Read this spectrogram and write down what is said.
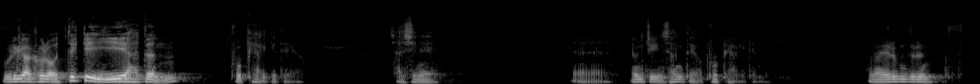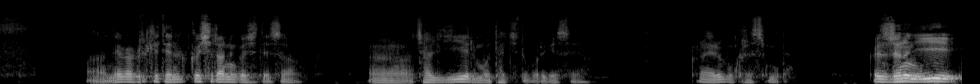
우리가 그걸 어떻게 이해하든 부패하게 돼요. 자신의 예, 영적인 상태가 부패하게 됩니다. 아마 여러분들은 아, 내가 그렇게 될 것이라는 것에 대해서 어, 잘 이해를 못할지도 모르겠어요. 그러나 여러분 그렇습니다. 그래서 저는 이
